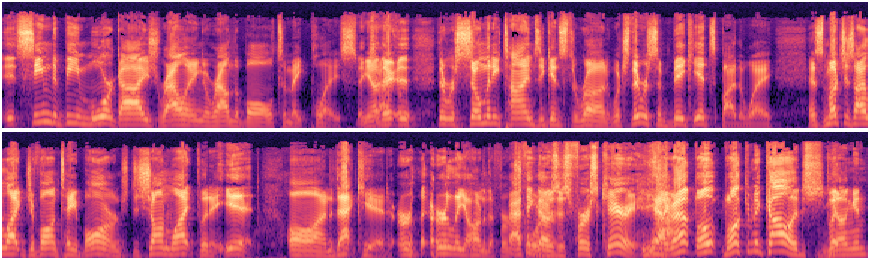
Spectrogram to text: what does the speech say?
it seemed to be more guys rallying around the ball to make plays. You know, there, there were so many times against the run, which there were some big hits, by the way. As much as I like Jovantae Barnes, DaShaun White put a hit on that kid early, early on in the first. I think that was his first carry. Yeah. like, "Ah, well, welcome to college, But- youngin.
